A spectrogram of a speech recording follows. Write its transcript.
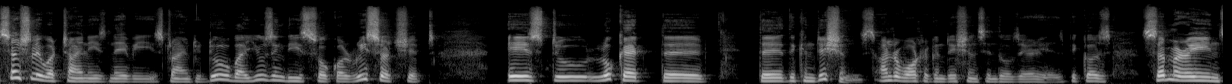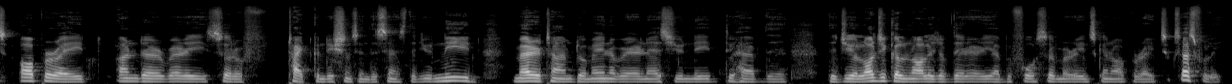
Essentially, what Chinese Navy is trying to do by using these so-called research ships is to look at the the, the conditions, underwater conditions in those areas, because submarines operate under very sort of tight conditions in the sense that you need maritime domain awareness, you need to have the, the geological knowledge of that area before submarines can operate successfully.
